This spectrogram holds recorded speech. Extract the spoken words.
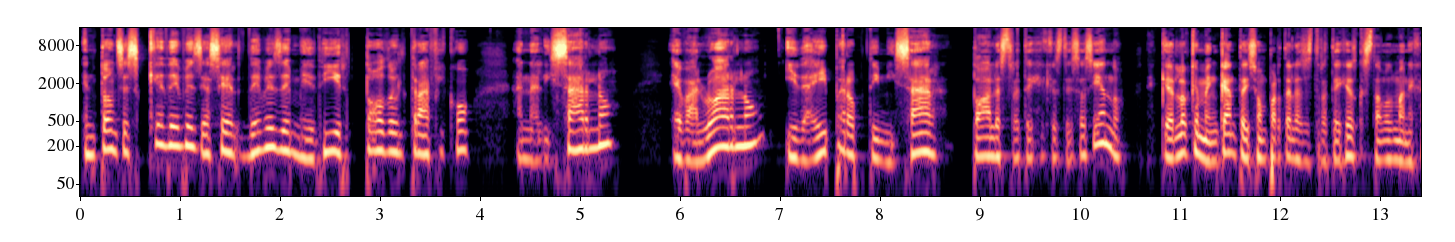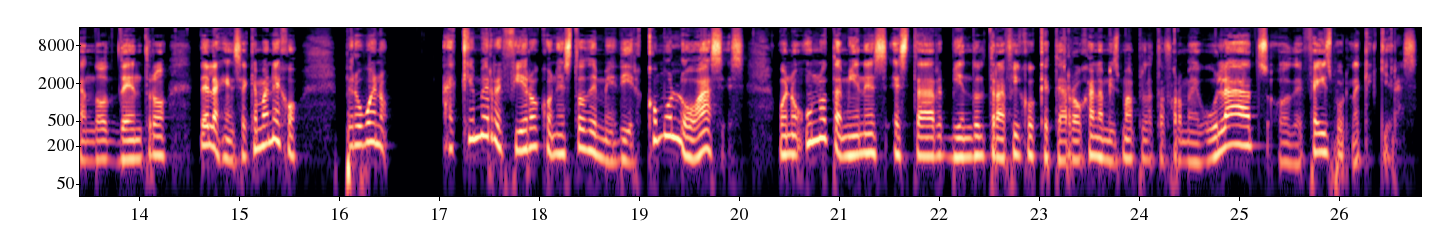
Entonces, ¿qué debes de hacer? Debes de medir todo el tráfico, analizarlo, evaluarlo y de ahí para optimizar toda la estrategia que estés haciendo que es lo que me encanta y son parte de las estrategias que estamos manejando dentro de la agencia que manejo. Pero bueno, ¿A qué me refiero con esto de medir? ¿Cómo lo haces? Bueno, uno también es estar viendo el tráfico que te arroja la misma plataforma de Google Ads o de Facebook, la que quieras.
